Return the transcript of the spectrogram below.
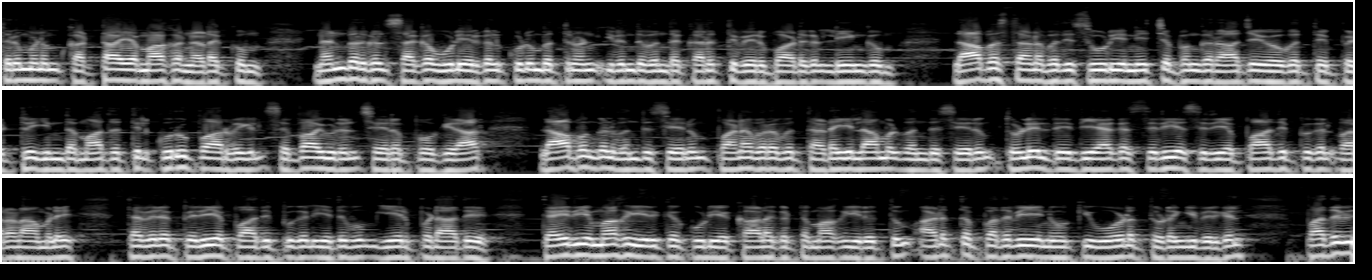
திருமணம் கட்டாயமாக நடக்கும். நண்பர்கள் சக ஊழியர்கள் குடும்பத்துடன் இருந்து வந்த கருத்து வேறுபாடுகள் நீங்கும். லாபஸ்தானபதி சூரிய நீச்சபங்க ராஜயோகத்தை பெற்று இந்த மாதத்தில் குரு பார்வையில் செவ்வாயுடன் சேரப்போகிறார். லாபங்கள் வந்து சேரும். பணவரவு தடையில்லாமல் வந்து சேரும். தொழில் ரீதியாக சிறிய சிறிய பாதிப்புகள் வரலாமலே தவிர பெரிய பாதிப்புகள் எதுவும் ஏற்படாது. தைரியமாக இருக்கக்கூடிய காலகட்டமாக இருக்கும். அடுத்த பதவி பதவியை நோக்கி ஓடத் தொடங்குவீர்கள் பதவி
